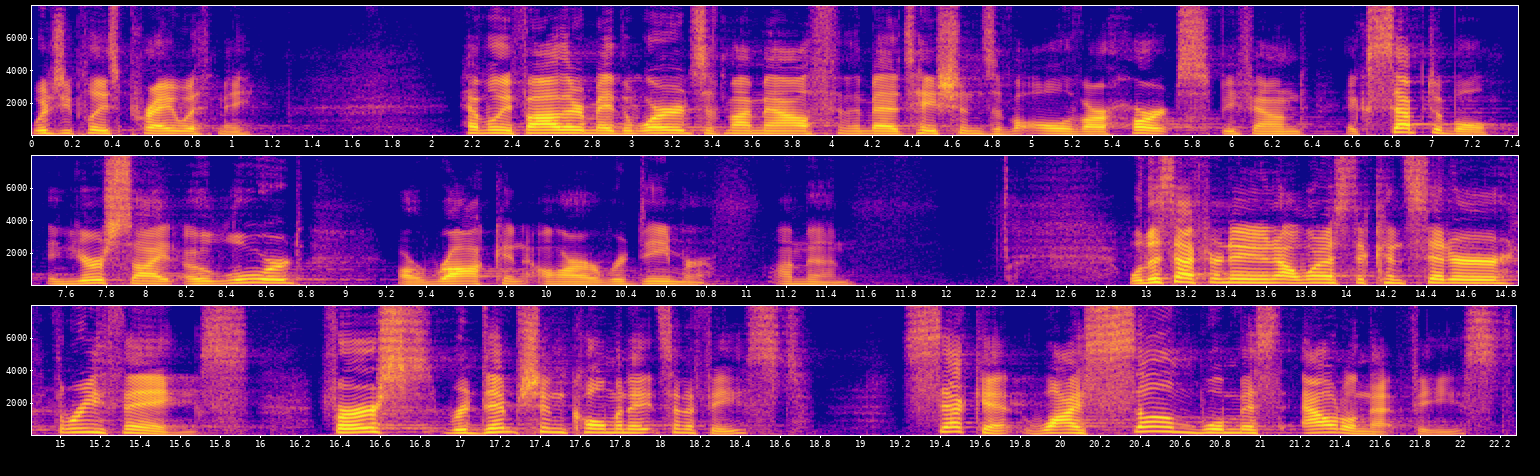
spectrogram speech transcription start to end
Would you please pray with me? Heavenly Father, may the words of my mouth and the meditations of all of our hearts be found acceptable in your sight, O Lord, our rock and our Redeemer. Amen. Well, this afternoon, I want us to consider three things. First, redemption culminates in a feast. Second, why some will miss out on that feast.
